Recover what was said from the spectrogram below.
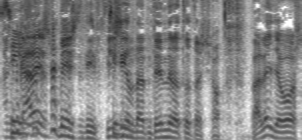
sí. Encara és més difícil sí. d'entendre tot això. Vale? Llavors,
